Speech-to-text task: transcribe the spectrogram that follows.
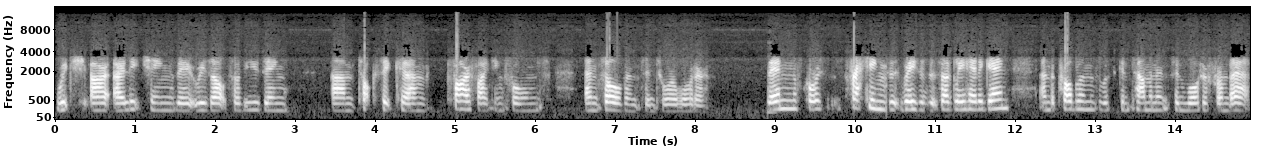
which are, are leaching the results of using um, toxic um, firefighting foams and solvents into our water. Then, of course, fracking raises its ugly head again, and the problems with contaminants in water from that.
